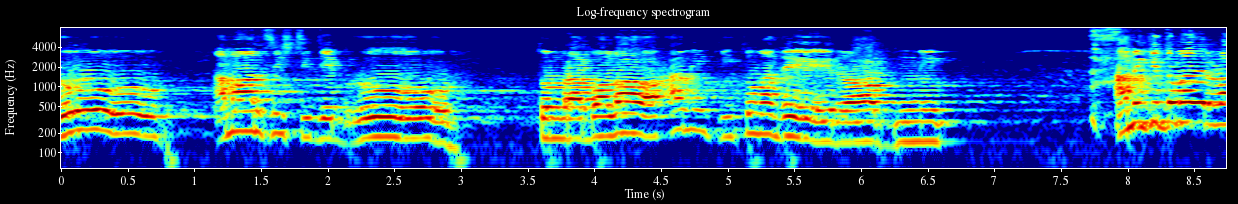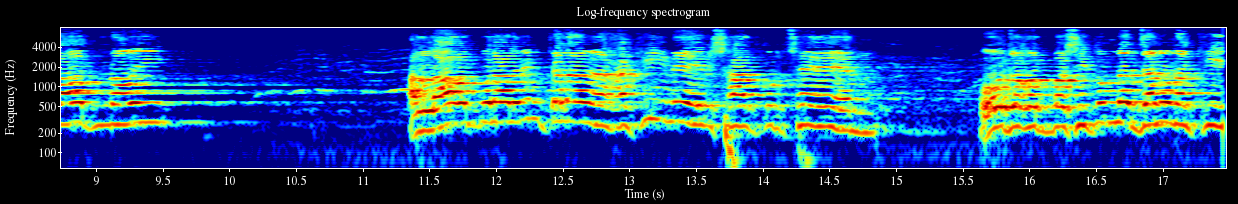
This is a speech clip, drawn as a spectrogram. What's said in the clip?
রূহ আমার সৃষ্টি যে রূহ তোমরা বলো, আমি কি তোমাদের রব নি? আমি কি তোমাদের রব নই? আল্লাহ রব্বুল আলামিন কালামে হাকিমে ইরশাদ করছেন। ও জগৎবাসী, তোমরা জানো নাকি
